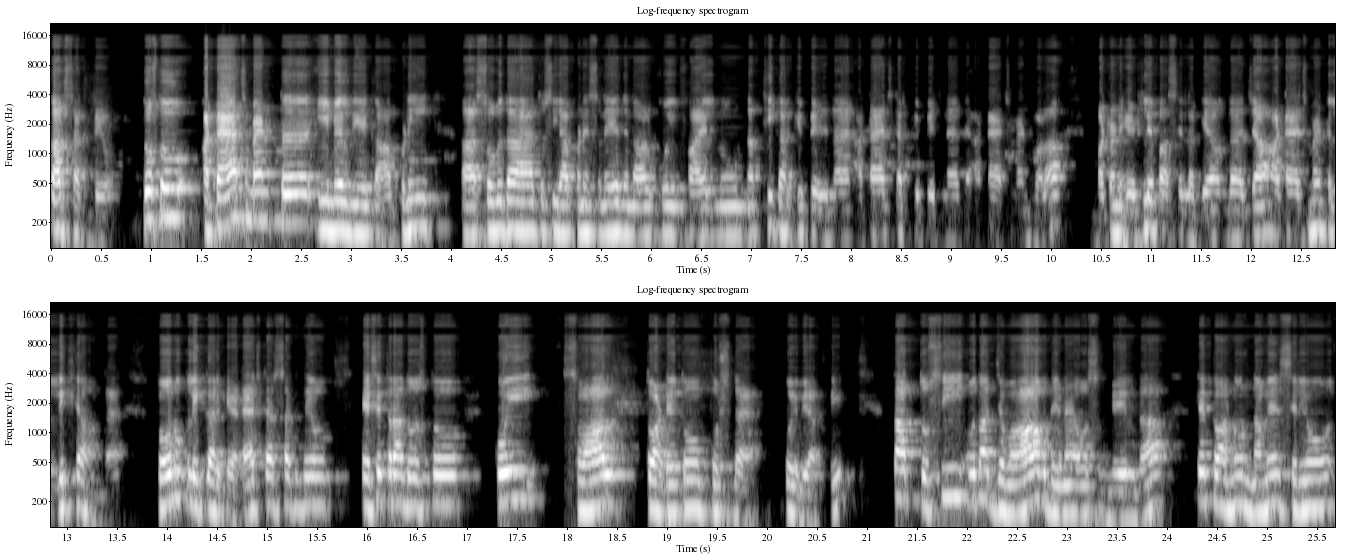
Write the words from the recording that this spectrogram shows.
ਕਰ ਸਕਦੇ ਹੋ। ਦੋਸਤੋ ਅਟੈਚਮੈਂਟ ਈਮੇਲ ਦੀ ਇੱਕ ਆਪਣੀ ਸੁਵਿਧਾ ਹੈ, ਤੁਸੀਂ ਆਪਣੇ ਸਨੇਹ ਦੇ ਨਾਲ ਕੋਈ ਫਾਈਲ ਨੂੰ ਨੱਥੀ ਕਰਕੇ ਭੇਜਣਾ ਹੈ ਅਟੈਚ ਕਰਕੇ ਭੇਜਣਾ ਹੈ ਤੇ ਅਟੈਚਮੈਂਟ ਵਾਲਾ ਬਟਨ ਹੇਠਲੇ ਪਾਸੇ ਲੱਗਿਆ ਹੁੰਦਾ ਹੈ ਜਾਂ ਅਟੈਚਮੈਂਟ ਲਿਖਿਆ ਹੁੰਦਾ ਹੈ। ਤੋਂ ਉਹਨੂੰ ਕਲਿੱਕ ਕਰਕੇ ਅਟੈਚ ਕਰ ਸਕਦੇ ਹੋ। ਇਸੇ ਤਰ੍ਹਾਂ ਦੋਸਤੋ, ਕੋਈ ਸਵਾਲ ਤੁਹਾਡੇ ਤੋਂ ਪੁੱਛਦਾ ਹੈ, ਕੋਈ ਵਿਅਕਤੀ, ਤਾਂ ਤੁਸੀਂ ਉਹਦਾ ਜਵਾਬ ਦੇਣਾ ਹੈ ਉਸ ਮੇਲ ਦਾ ਤੇ ਤੁਹਾਨੂੰ ਨਵੇਂ ਸਿਰਿਓਂ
